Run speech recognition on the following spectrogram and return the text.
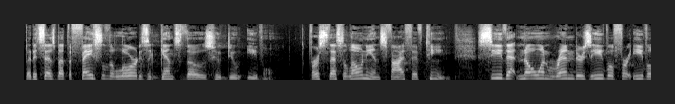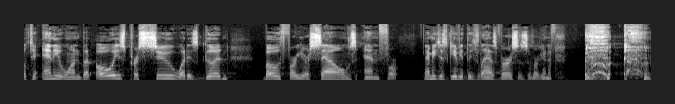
But it says, But the face of the Lord is against those who do evil. 1 Thessalonians 5:15 See that no one renders evil for evil to anyone but always pursue what is good both for yourselves and for let me just give you these last verses. We're going to.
